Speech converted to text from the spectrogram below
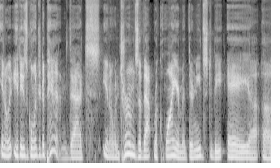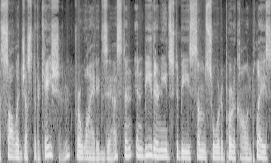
you know, it, it is going to depend that, you know, in terms of that requirement, there needs to be a, a, a, solid justification for why it exists, and, and B, there needs to be some sort of protocol in place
